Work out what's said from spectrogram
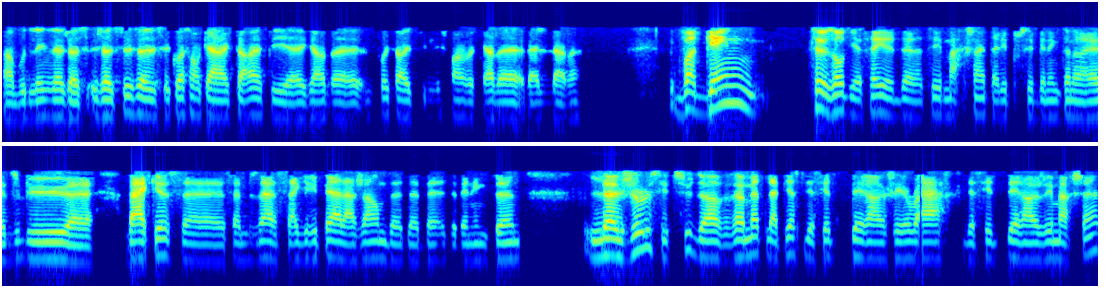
en bout de ligne, là, je, je sais c'est quoi son caractère, puis regarde, une fois que ça va être fini, je pense que je vais d'aller de l'avant. Votre game sais, eux autres, ils essayent de, tu sais, Marchand est allé pousser Bennington dans du but, euh, Bacchus euh, s'amusait à s'agripper à la jambe de, Bennington. Le jeu, c'est-tu de remettre la pièce et d'essayer de déranger Raft, d'essayer de déranger Marchand,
